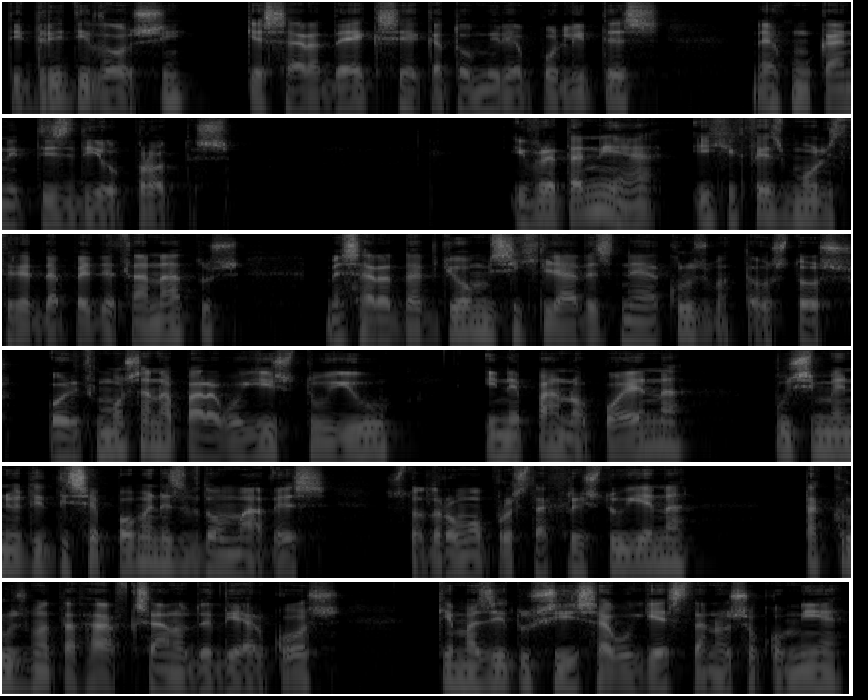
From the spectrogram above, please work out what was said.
την τρίτη δόση και 46 εκατομμύρια πολίτες να έχουν κάνει τις δύο πρώτες. Η Βρετανία είχε χθες μόλις 35 θανάτους με 42.500 νέα κρούσματα. Ωστόσο, ο ρυθμός αναπαραγωγής του ιού είναι πάνω από ένα, που σημαίνει ότι τις επόμενες εβδομάδες, στο δρόμο προς τα Χριστούγεννα, τα κρούσματα θα αυξάνονται διαρκώς και μαζί τους οι εισαγωγές στα νοσοκομεία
